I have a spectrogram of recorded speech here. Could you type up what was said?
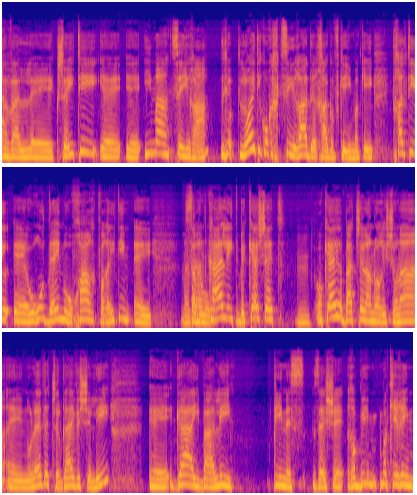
אבל uh, כשהייתי uh, uh, אימא צעירה, לא הייתי כל כך צעירה דרך אגב כאימא, כי התחלתי uh, הורות די מאוחר, כבר הייתי uh, סמנכ"לית בקשת, mm. אוקיי? הבת שלנו הראשונה uh, נולדת, של גיא ושלי. Uh, גיא, בעלי, פינס, זה שרבים מכירים,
